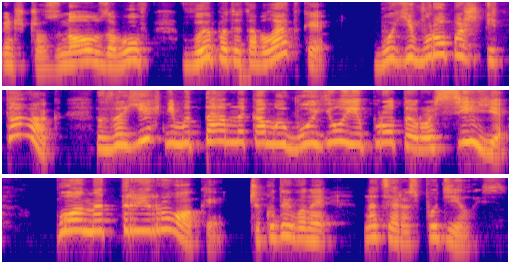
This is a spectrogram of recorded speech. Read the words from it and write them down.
він що знову забув випити таблетки? Бо Європа ж і так за їхніми темниками воює проти Росії понад три роки. Чи куди вони на це розподілись?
